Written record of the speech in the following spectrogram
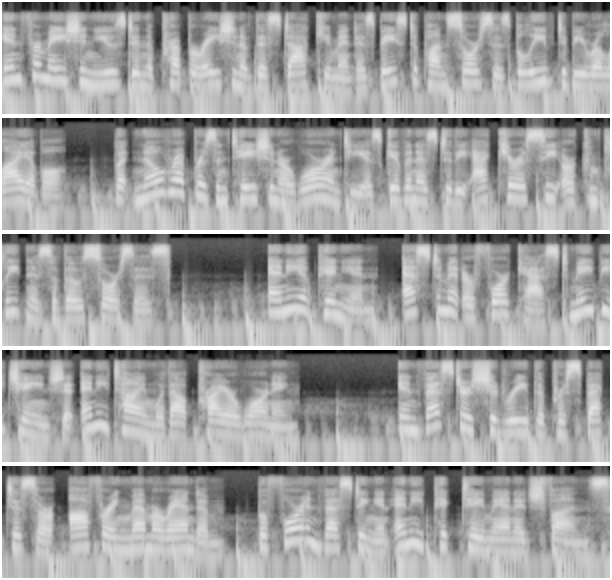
Information used in the preparation of this document is based upon sources believed to be reliable, but no representation or warranty is given as to the accuracy or completeness of those sources. Any opinion, estimate, or forecast may be changed at any time without prior warning. Investors should read the prospectus or offering memorandum before investing in any Pictet managed funds.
